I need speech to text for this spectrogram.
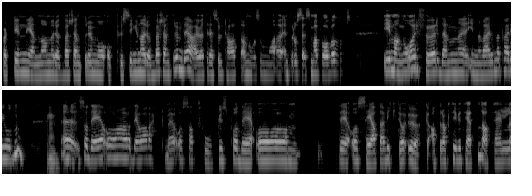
40 gjennom Rødberg sentrum og oppussingen av Rødberg sentrum, det er jo et resultat av som, en prosess som har pågått i mange år før den inneværende perioden. Mm. Eh, så det å, det å, ha vært med og satt fokus på det å, det å se at det er viktig å øke attraktiviteten da, til,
